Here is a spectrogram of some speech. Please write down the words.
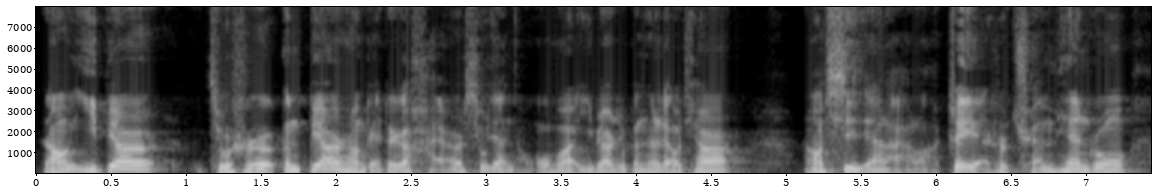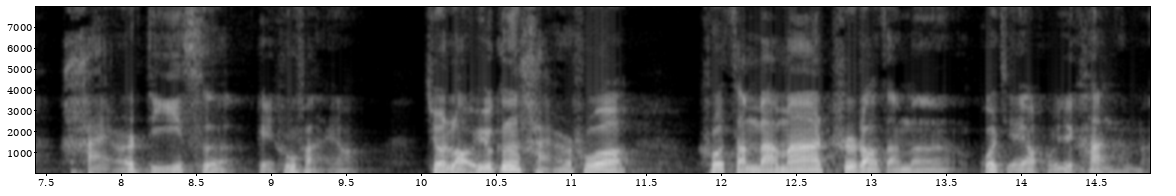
然后一边就是跟边上给这个海儿修剪头发，一边就跟他聊天然后细节来了，这也是全片中海儿第一次给出反应，就老于跟海儿说说咱爸妈知道咱们过节要回去看他们，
